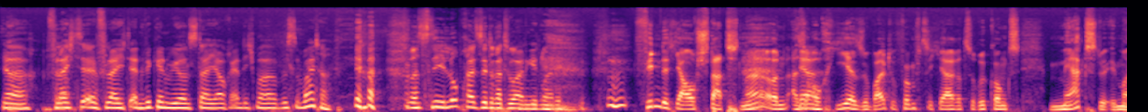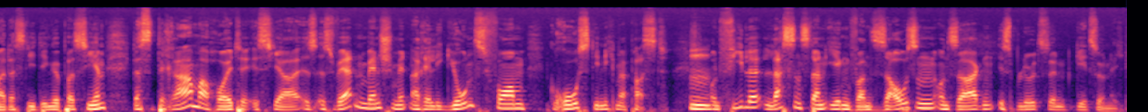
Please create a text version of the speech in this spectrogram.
Ja, vielleicht, äh, vielleicht entwickeln wir uns da ja auch endlich mal ein bisschen weiter. Ja. Was die Lobpreisliteratur angeht, meine Findet ja auch statt. Ne? Und also ja. auch hier, sobald du 50 Jahre zurückkommst, merkst du immer, dass die Dinge passieren. Das Drama heute ist ja, es, es werden Menschen mit einer Religionsform groß, die nicht mehr passt. Mhm. Und viele lassen es dann irgendwann sausen und sagen, ist Blödsinn, geht so nicht.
